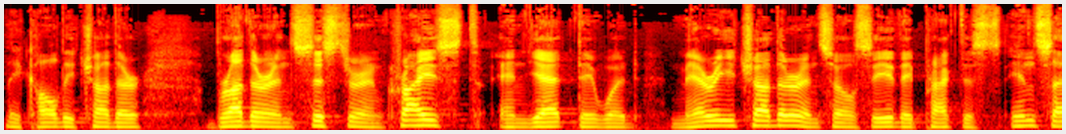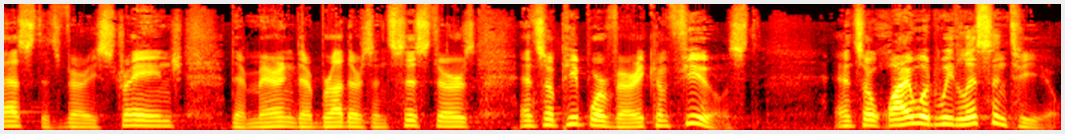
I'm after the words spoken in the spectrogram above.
They called each other brother and sister in Christ, and yet they would marry each other. And so, see, they practice incest. It's very strange. They're marrying their brothers and sisters. And so people were very confused. And so, why would we listen to you?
